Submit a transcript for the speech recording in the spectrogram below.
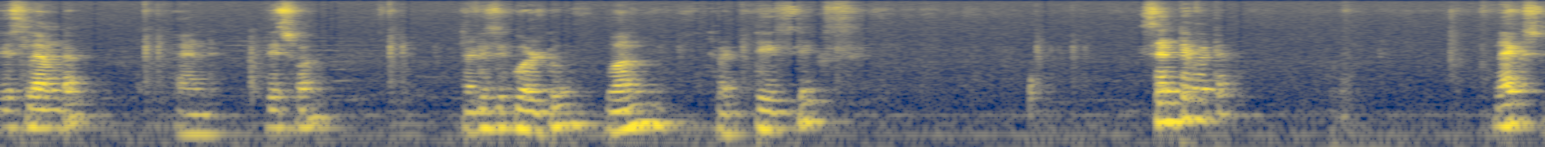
this lambda and this one. That is equal to 136 centimeter. Next,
